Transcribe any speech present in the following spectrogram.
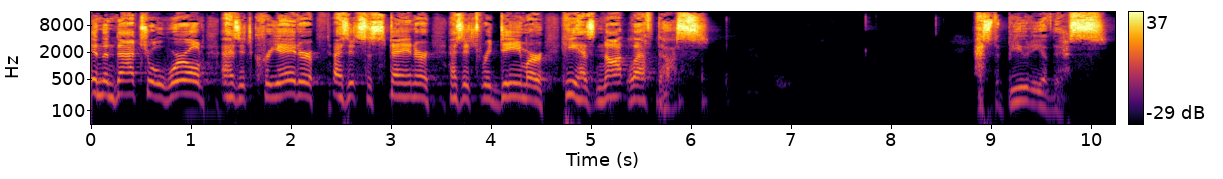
in the natural world as its creator, as its sustainer, as its redeemer. He has not not left us. That's the beauty of this.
